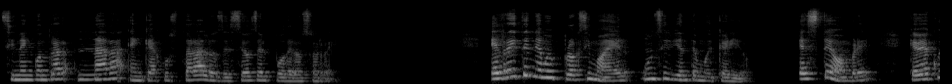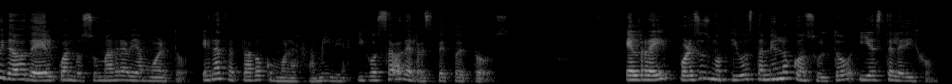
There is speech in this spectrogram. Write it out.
sin encontrar nada en que ajustara a los deseos del poderoso rey. El rey tenía muy próximo a él un sirviente muy querido. Este hombre, que había cuidado de él cuando su madre había muerto, era tratado como la familia y gozaba del respeto de todos. El rey, por esos motivos, también lo consultó y éste le dijo,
